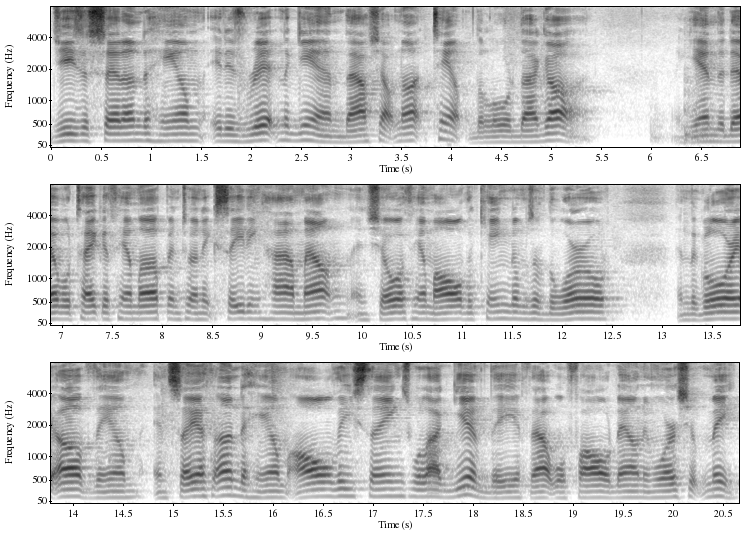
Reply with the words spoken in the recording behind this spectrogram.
Jesus said unto him, It is written again, Thou shalt not tempt the Lord thy God. Again the devil taketh him up into an exceeding high mountain, and showeth him all the kingdoms of the world and the glory of them, and saith unto him, All these things will I give thee, if thou wilt fall down and worship me.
